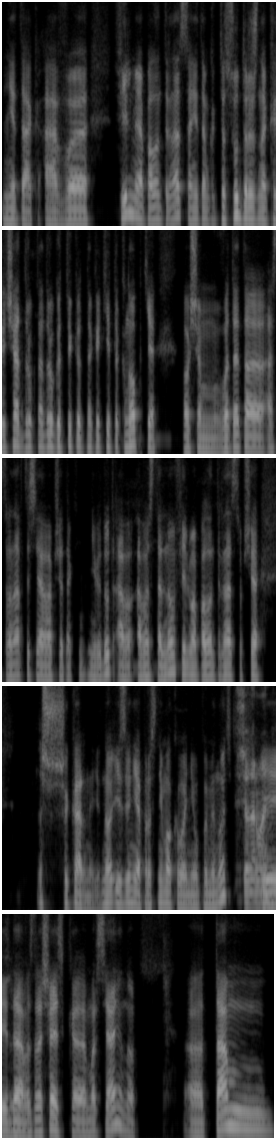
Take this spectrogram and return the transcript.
не так. А в фильме «Аполлон-13» они там как-то судорожно кричат друг на друга, тыкают на какие-то кнопки. В общем, вот это астронавты себя вообще так не ведут. А, а в остальном фильм «Аполлон-13» вообще шикарный. Но, извини, я просто не мог его не упомянуть. Все нормально. И все да, нормально. возвращаясь к «Марсианину», э, там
